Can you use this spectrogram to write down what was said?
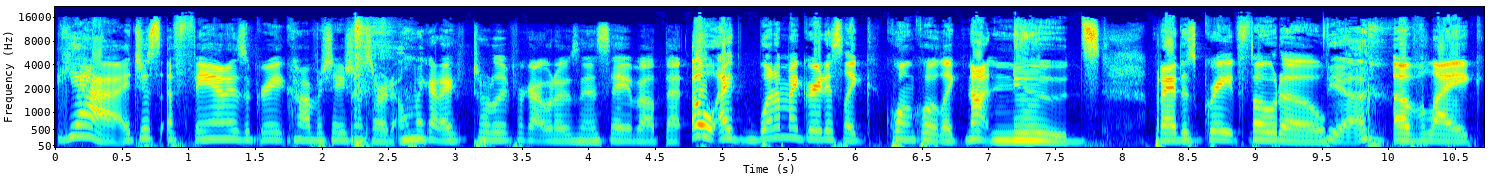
yeah, it just a fan is a great conversation starter. Oh my god, I totally forgot what I was going to say about that. Oh, I one of my greatest like quote unquote like not nudes, but I had this great photo Yeah. of like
